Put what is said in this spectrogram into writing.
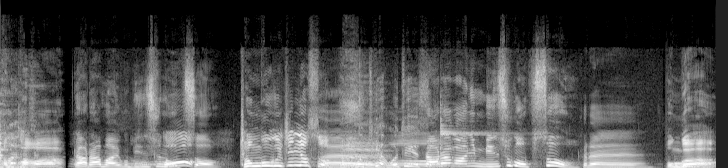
현타와. 나라 말고 민수는 어? 없어. 전국을 찔렸어. 어떻게 어떻게 했어? 나라가 아닌 민수가 없어. 그래. 뭔가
